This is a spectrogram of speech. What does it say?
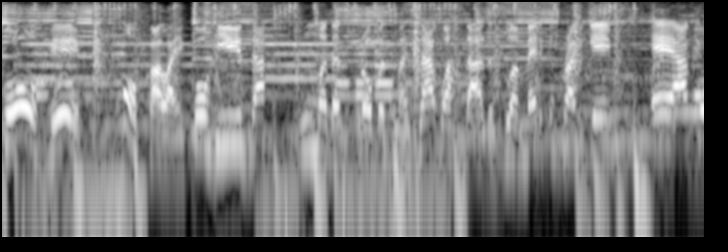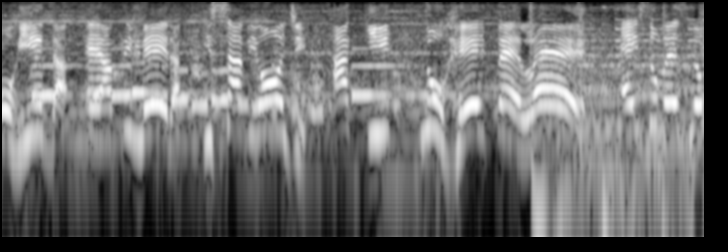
correr. Por falar em corrida, uma das provas mais aguardadas do American Crime Games é a corrida, é a primeira. E sabe onde? Aqui no Rei Pelé. É isso mesmo, meu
